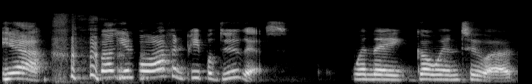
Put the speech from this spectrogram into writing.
Yeah. well, you know, often people do this when they go into a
